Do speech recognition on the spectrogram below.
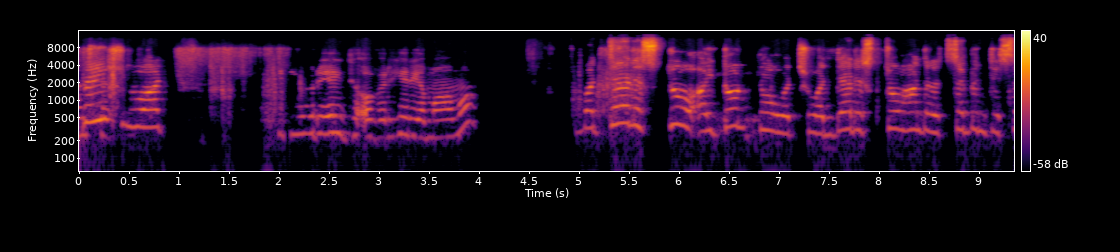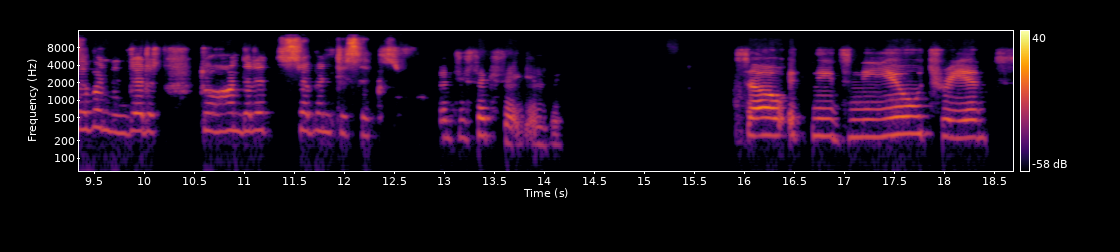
Please what? can you read over here, mama? But there is two. I don't know which one. There is 277 and there is 276. 26 يا قلبي. So it needs nutrients.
